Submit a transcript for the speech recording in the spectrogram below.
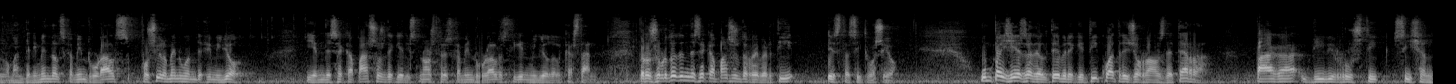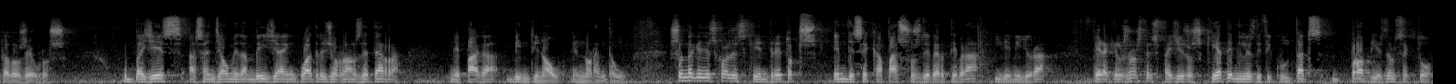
el manteniment dels camins rurals, possiblement ho hem de fer millor i hem de ser capaços de que els nostres camins rurals estiguin millor del que estan. Però sobretot hem de ser capaços de revertir aquesta situació. Un pagès a Deltebre que té quatre jornals de terra paga d'IBI rústic 62 euros un pagès a Sant Jaume d'Enveja en quatre jornals de terra ne paga 29 en 91. Són d'aquelles coses que entre tots hem de ser capaços de vertebrar i de millorar per a que els nostres pagesos, que ja tenen les dificultats pròpies del sector,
